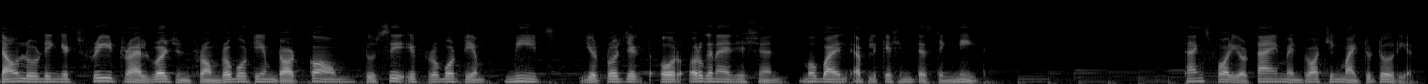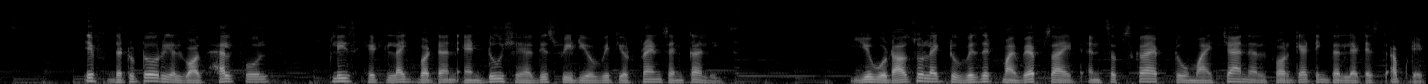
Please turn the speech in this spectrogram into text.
downloading its free trial version from robotium.com to see if Robotium meets your project or organization mobile application testing need. Thanks for your time and watching my tutorial. If the tutorial was helpful, Please hit like button and do share this video with your friends and colleagues. You would also like to visit my website and subscribe to my channel for getting the latest update.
